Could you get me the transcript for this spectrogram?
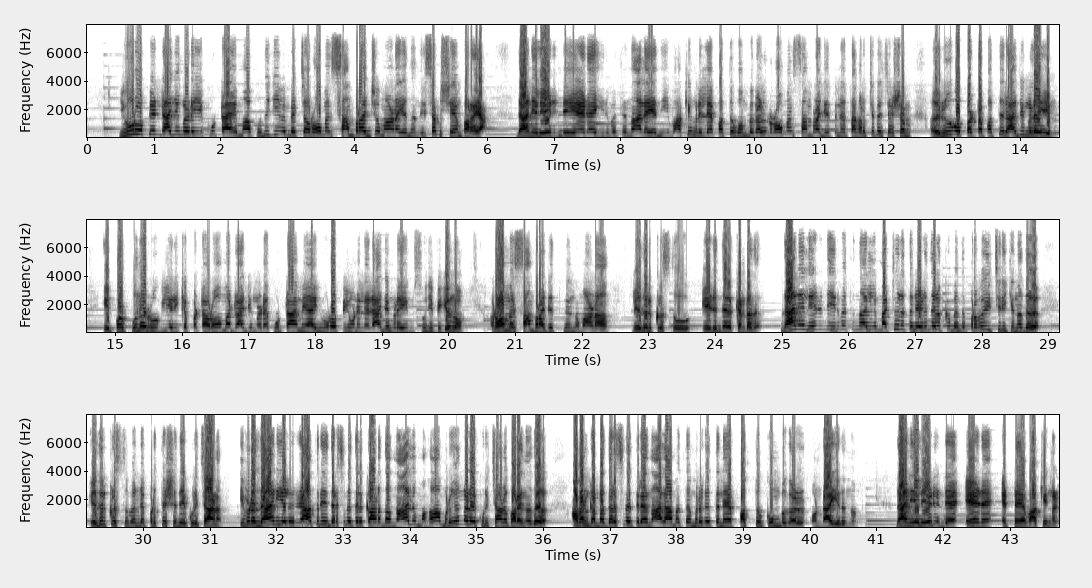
യൂറോപ്യൻ രാജ്യങ്ങളുടെ ഈ കൂട്ടായ്മ പുതുജീവൻ വെച്ച റോമൻ സാമ്രാജ്യമാണ് എന്ന് നിസ്സംശയം പറയാം. ദാനിയൽ ഏഴിന്റെ ഏഴ് ഇരുപത്തിനാല് എന്നീ വാക്യങ്ങളിലെ പത്ത് കൊമ്പുകൾ റോമൻ സാമ്രാജ്യത്തിന് തകർച്ചയ്ക്ക് ശേഷം രൂപപ്പെട്ട പത്ത് രാജ്യങ്ങളെയും ഇപ്പോൾ പുനർരൂപീകരിക്കപ്പെട്ട റോമൻ രാജ്യങ്ങളുടെ കൂട്ടായ്മയായ യൂറോപ്യൻ യൂണിയനിലെ രാജ്യങ്ങളെയും സൂചിപ്പിക്കുന്നു. റോമൻ സാമ്രാജ്യത്തിൽ നിന്നുമാണ് എതിർ ക്രിസ്തു എഴുന്നേൽക്കേണ്ടത്. ദാനിയൽ ഏഴിന്റെ ഇരുപത്തിനാലിൽ മറ്റൊരുത്തൻ എഴുന്നേൽക്കുമെന്ന് പ്രവചിച്ചിരിക്കുന്നത് എതിർ ക്രിസ്തുവിന്റെ പ്രത്യക്ഷതയെ കുറിച്ചാണ് ഇവിടെ ദാനിയൽ ഒരു രാത്രി ദർശനത്തിൽ കാണുന്ന നാല് മഹാമൃഗങ്ങളെ കുറിച്ചാണ് പറയുന്നത്. അവൻ കണ്ട ദർശനത്തിലെ നാലാമത്തെ മൃഗത്തിന് പത്ത് കൊമ്പുകൾ ഉണ്ടായിരുന്നു. ദാനിയൽ ഏഴിന്റെ ഏഴ് എട്ട് വാക്യങ്ങൾ.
